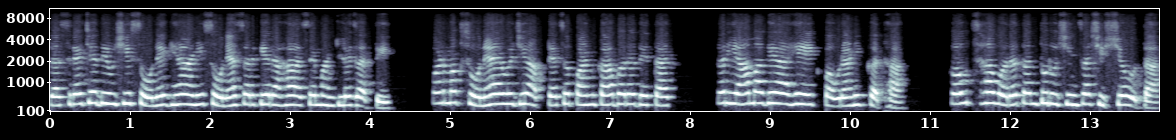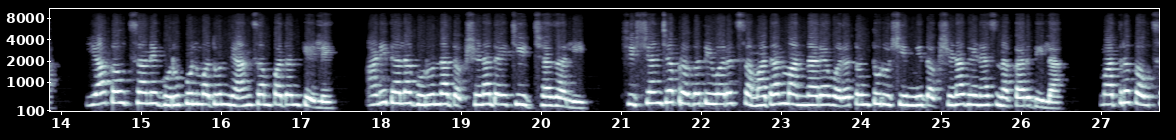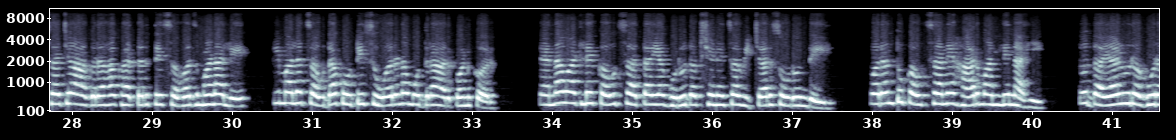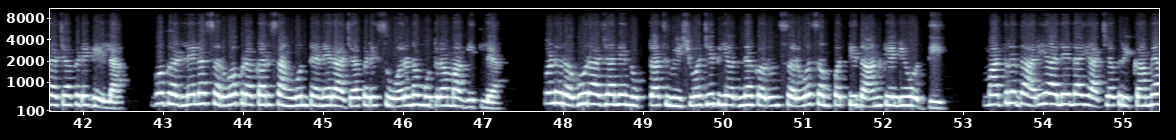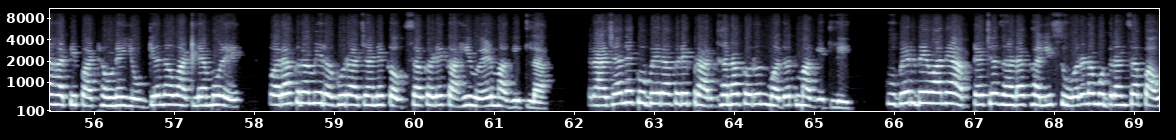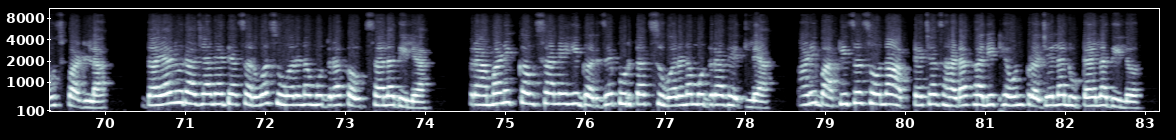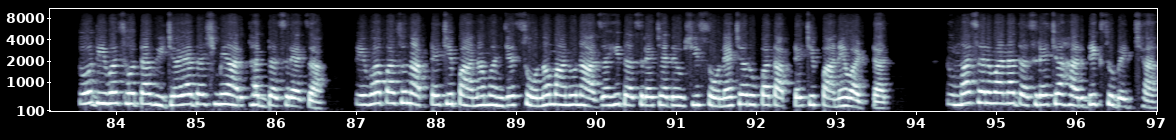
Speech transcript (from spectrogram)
दसऱ्याच्या दिवशी सोने घ्या आणि सोन्यासारखे राहा असे म्हटले जाते. पण मग सोन्याऐवजी आपट्याचं पान का बरं देतात? तर यामागे आहे एक पौराणिक कथा. कौत्स हा वरतंतू ऋषींचा शिष्य होता. या कौत्साने गुरुकुलमधून ज्ञान संपादन केले आणि त्याला गुरूंना दक्षिणा द्यायची इच्छा झाली. शिष्यांच्या प्रगतीवरच समाधान मानणाऱ्या वरतंतू ऋषींनी दक्षिणा घेण्यास नकार दिला. मात्र कौसाच्या आग्रहाखातर ते सहज म्हणाले की मला चौदा कोटी सुवर्ण मुद्रा अर्पण कर. त्यांना वाटले कौत्स आता या गुरुदक्षिणेचा विचार सोडून देईल. परंतु कौत्साने हार मानली नाही. तो दयाळू रघुराजाकडे गेला व घडलेला सर्व प्रकार सांगून त्याने राजाकडे सुवर्ण मुद्रा मागितल्या. पण रघुराजाने नुकताच विश्वजित यज्ञ करून सर्व संपत्ती दान केली होती. मात्र दारी आलेला याचक रिकाम्या हाती पाठवणे योग्य न वाटल्यामुळे पराक्रमी रघुराजाने कवसाकडे काही वेळ मागितला. राजाने कुबेराकडे प्रार्थना करून मदत मागितली. कुबेर देवाने आपट्याच्या झाडाखाली सुवर्ण मुद्रांचा पाऊस पाडला. दयाळू राजाने त्या सर्व सुवर्ण मुद्रा कौत्साला दिल्या. प्रामाणिक कवसानेही गरजेपुरतात सुवर्ण मुद्रा घेतल्या आणि बाकीचं सोनं आपट्याच्या झाडाखाली ठेवून प्रजेला लुटायला दिलं. तो दिवस होता विजयादशमी अर्थात दसऱ्याचा. तेव्हापासून आपट्याची पानं म्हणजे सोनं मानून आजही दसऱ्याच्या दिवशी सोन्याच्या रूपात आपट्याची पाने वाटतात. तुम्हा सर्वांना दसऱ्याच्या हार्दिक शुभेच्छा.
